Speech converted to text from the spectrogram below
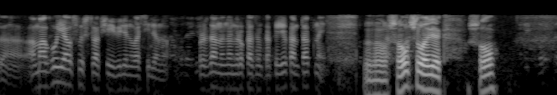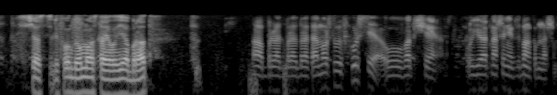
а могу я услышать вообще Евелину Васильевну? Просто данный номер указан как ее контактный. Ну, ушел человек, ушел. Сейчас телефон дома оставил я, брат. А, брат, брат, брат. А может вы в курсе о, вообще о ее отношениях с банком нашим?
